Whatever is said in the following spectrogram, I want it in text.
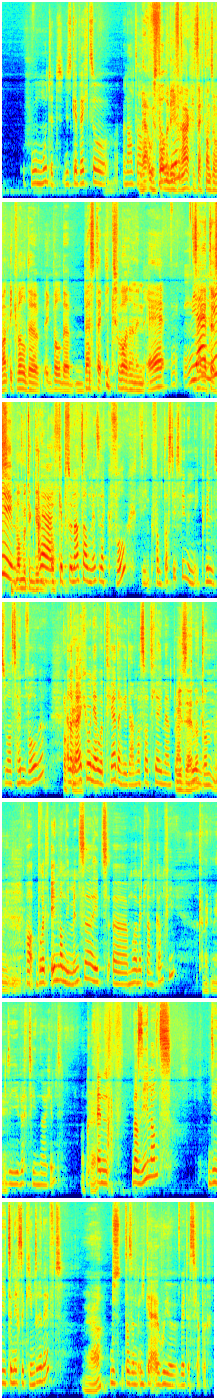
hoe moet het? Dus ik heb echt zo een aantal Maar ja, hoe stelde die vraag? Je zegt dan zo van, ik wil de, ik wil de beste X worden in Y. Ja, het eens. nee. Wat moet ik doen? Ah ja, Of- ik heb zo'n aantal mensen dat ik volg, die ik fantastisch vind. En ik wil zoals hen volgen. En dan vraag ik gewoon, ja, hoe heb jij dat gedaan? Wat zou jij in mijn plaats Wie zijn doen? dat dan? Ah, bijvoorbeeld, een van die mensen heet eh Mohamed Lamkamfi. Ken ik niet. Die werkt in eh, Gent. Oké. En dat is iemand die ten eerste kinderen heeft. Ja. Dus dat is een, een goede wetenschapper.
